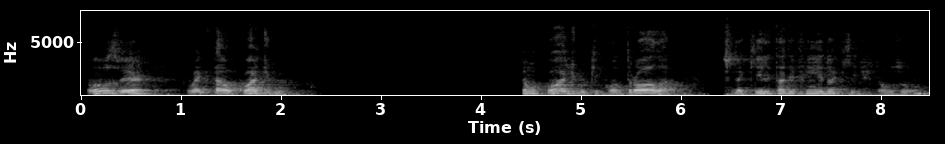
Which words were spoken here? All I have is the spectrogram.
Então vamos ver como é que está o código. Então o código que controla isso daqui, ele está definido aqui. Deixa eu dar um zoom.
